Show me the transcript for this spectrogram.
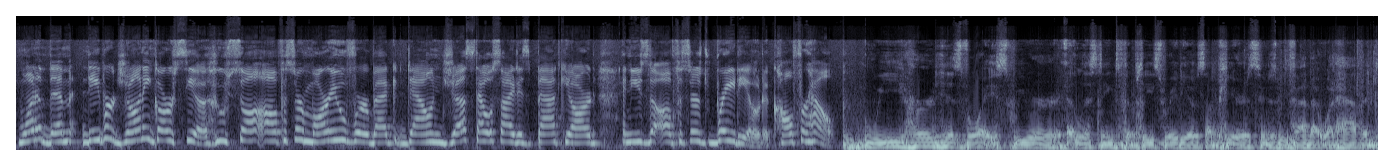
One of them, neighbor Johnny Garcia, who saw Officer Mario Verbeck down just outside his backyard and used the officer's radio to call for help. We heard his voice. We were listening to the police radios up here as soon as we found out what happened.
